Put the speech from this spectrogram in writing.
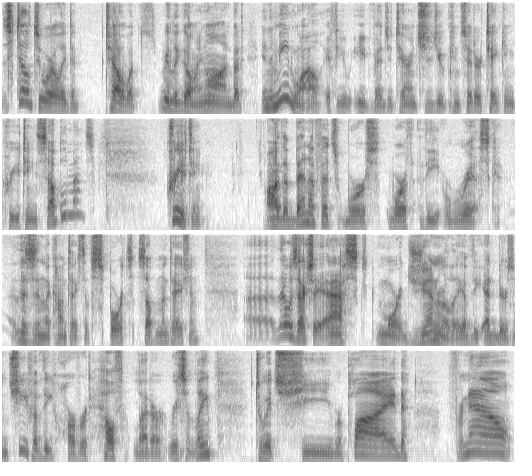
Still too early to tell what's really going on, but in the meanwhile, if you eat vegetarian, should you consider taking creatine supplements? Creatine. Are the benefits worth, worth the risk? This is in the context of sports supplementation. Uh, that was actually asked more generally of the editors-in-chief of the Harvard Health letter recently, to which he replied, For now,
